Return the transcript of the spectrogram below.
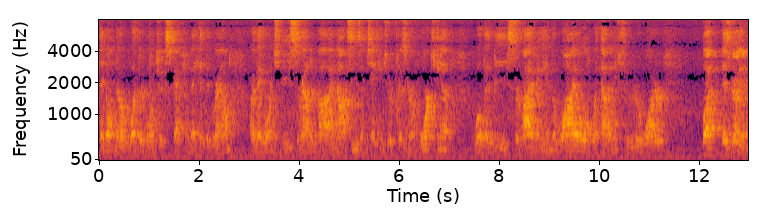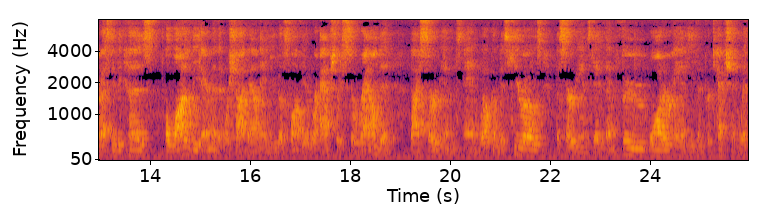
They don't know what they're going to expect when they hit the ground. Are they going to be surrounded by Nazis and taken to a prisoner of war camp? Will they be surviving in the wild without any food or water? But it's very interesting because a lot of the airmen that were shot down in Yugoslavia were actually surrounded by Serbians and welcomed as heroes. The Serbians gave them food, water, and even protection with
